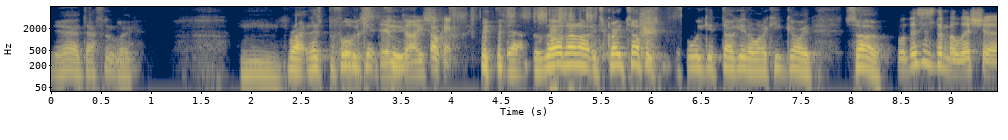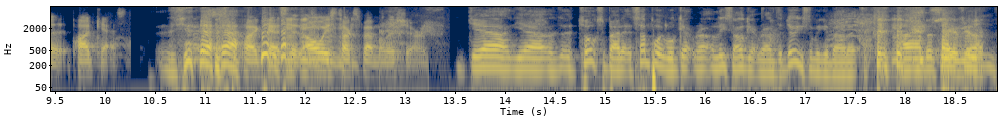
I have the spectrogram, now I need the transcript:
Yeah, definitely. Mm. Right, let's before All we get stim to guys. Okay, yeah, no, no, no, it's great topics. Before we get dug in, I want to keep going. So, well, this is the militia podcast. yeah, Podcast that always talks about militia. yeah, yeah, it talks about it. At some point, we'll get. Round, at least I'll get around to doing something about it. Um, but thankfully,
